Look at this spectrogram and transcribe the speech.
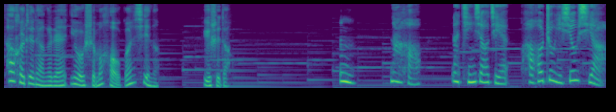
他和这两个人又有什么好关系呢？于是道：“嗯，那好，那秦小姐好好注意休息啊。”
